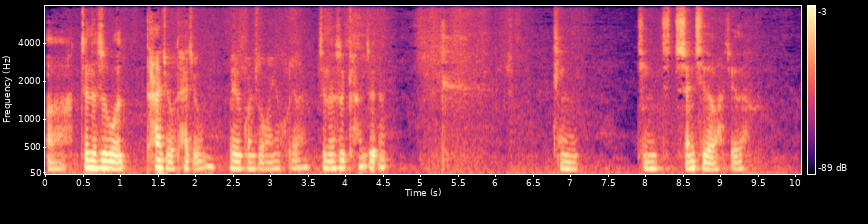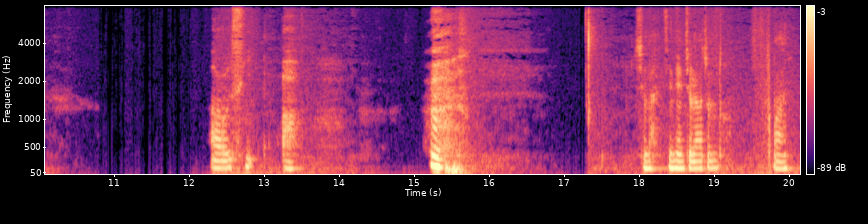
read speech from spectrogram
啊，真的是我太久太久没有关注奥运会了，真的是看着挺挺神奇的吧？觉得。ROC 啊，嗯。行吧，今天就聊这么多，晚安。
